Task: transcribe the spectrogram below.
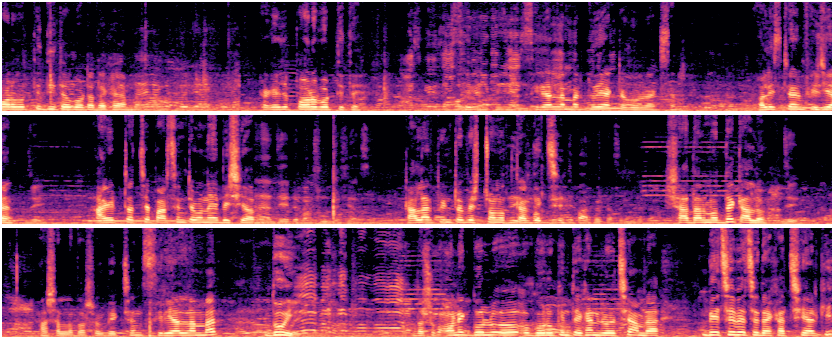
পরবর্তী দ্বিতীয় গোটা দেখাই আমরা। কাকা যে পরবর্তীতে। সিরিয়াল নাম্বার দুই একটা গরু রাখছেন। হলিস্টিয়ান ফিজিয়ান জি আগেরটা হচ্ছে পার্সেন্টে মনে হয় বেশি হবে। হ্যাঁ জি এটা পার্সেন্ট বেশি আছে। কালার প্রিন্টও বেশ চমৎকার দেখছে। পারফেক্ট আছে কিন্তু এটা। সাদার মধ্যে কালো। জি। মাসাল্লাহ দর্শক দেখছেন। সিরিয়াল নাম্বার দুই। দর্শক অনেক গরু গরু কিন্তু এখানে রয়েছে। আমরা বেছে বেছে দেখাচ্ছি আর কি।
